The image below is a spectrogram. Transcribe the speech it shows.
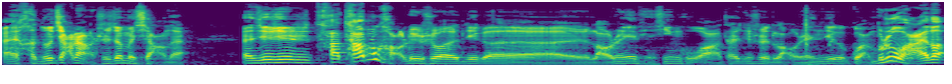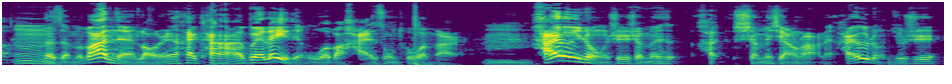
哎，很多家长是这么想的。那，就是他他不考虑说这个老人也挺辛苦啊，他就是老人这个管不住孩子，嗯那怎么办呢？老人还看孩子怪累的，我把孩子送托管班。嗯还有一种是什么还什么想法呢？还有一种就是，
